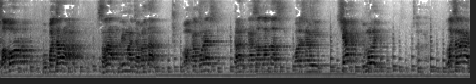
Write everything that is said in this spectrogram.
Lapor upacara serah terima jabatan Wakapolres dan Kasat Lantas Polres Ngawi. Siap, dimulai. Laksanakan.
